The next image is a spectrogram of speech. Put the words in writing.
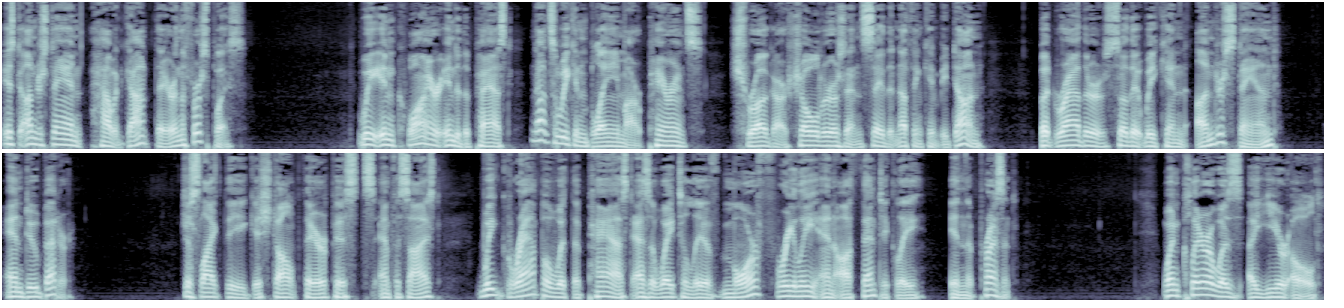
is to understand how it got there in the first place. We inquire into the past not so we can blame our parents, shrug our shoulders and say that nothing can be done, but rather so that we can understand and do better. Just like the Gestalt therapists emphasized, we grapple with the past as a way to live more freely and authentically in the present. When Clara was a year old,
